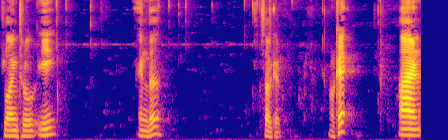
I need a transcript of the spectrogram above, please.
flowing through E in the circuit. Okay. And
